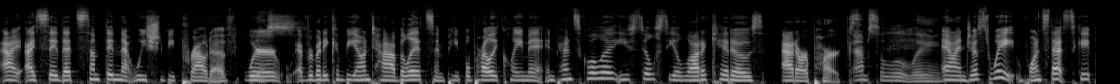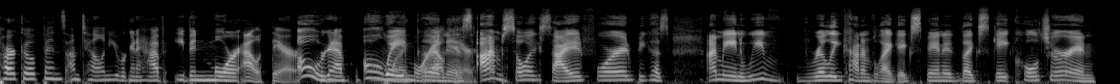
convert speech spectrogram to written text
I, I say that's something that we should be proud of, where Yes. everybody could be on tablets and people probably claim it. In Pensacola, you still see a lot of kiddos at our parks. Absolutely. And just wait, once that skate park opens, I'm telling you, we're to have even more out there. Oh, we're to have oh way more out there. I'm so excited for it because I mean we've really kind of like expanded like skate culture and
